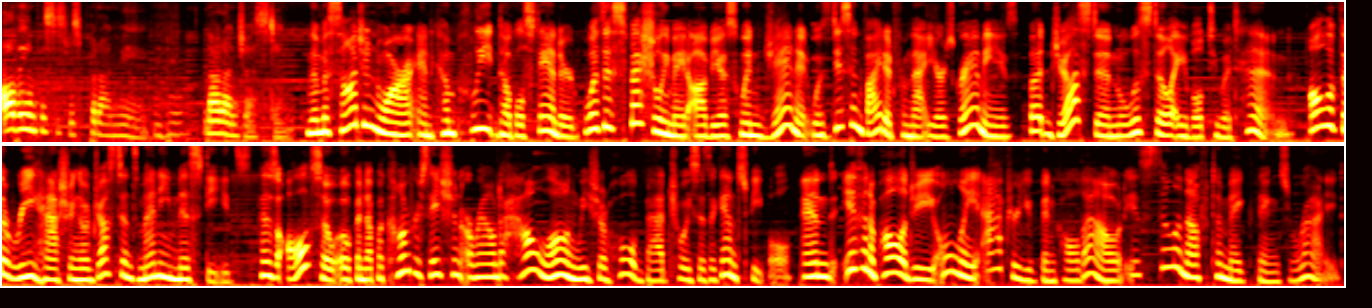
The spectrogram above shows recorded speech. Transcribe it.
all the emphasis was put on me, mm-hmm. not on Justin. The misogynoir and complete double standard was especially made obvious when Janet was disinvited from that year's Grammys, but Justin was still able to attend. All of the rehashing of Justin's many misdeeds has also opened up a conversation around how long we should hold bad choices against people, and if an apology only after you've been called out is still enough to make things right.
